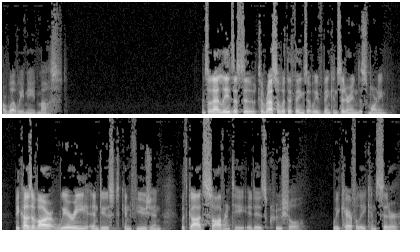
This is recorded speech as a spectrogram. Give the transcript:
are what we need most. And so that leads us to, to wrestle with the things that we've been considering this morning. Because of our weary induced confusion with God's sovereignty, it is crucial we carefully consider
